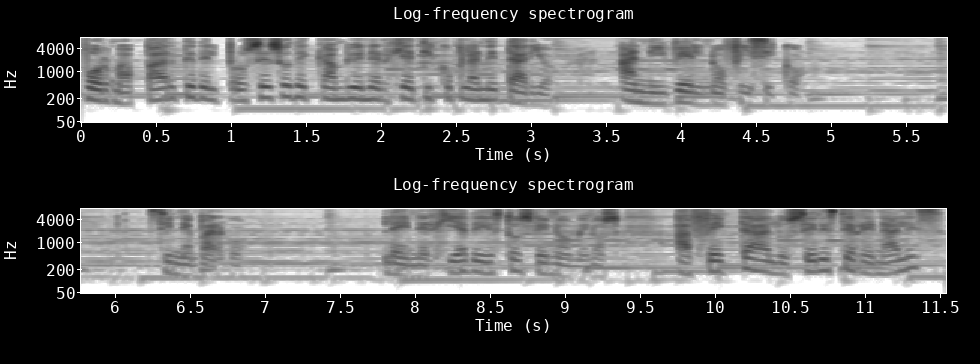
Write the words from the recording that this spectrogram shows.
forma parte del proceso de cambio energético planetario a nivel no físico. Sin embargo, ¿la energía de estos fenómenos afecta a los seres terrenales?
